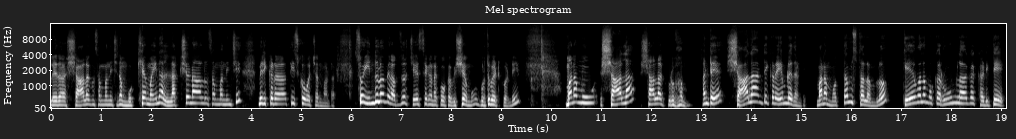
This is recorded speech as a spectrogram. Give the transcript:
లేదా శాలకు సంబంధించిన ముఖ్యమైన లక్షణాలు సంబంధించి మీరు ఇక్కడ తీసుకోవచ్చు అనమాట సో ఇందులో మీరు అబ్జర్వ్ చేస్తే కనుక ఒక విషయము గుర్తుపెట్టుకోండి. మనము శాల శాల గృహం అంటే శాల అంటే ఇక్కడ ఏం లేదండి. మన మొత్తం స్థలంలో కేవలం ఒక రూమ్ లాగా కడితే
